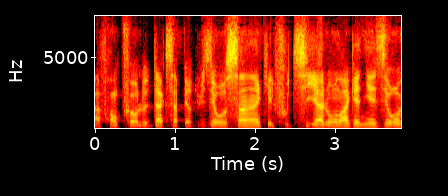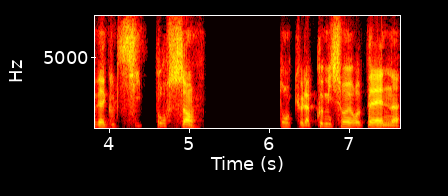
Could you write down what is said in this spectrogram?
À Francfort, le DAX a perdu 0,5% et le FTSE à Londres a gagné 0,6%. Donc la Commission européenne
